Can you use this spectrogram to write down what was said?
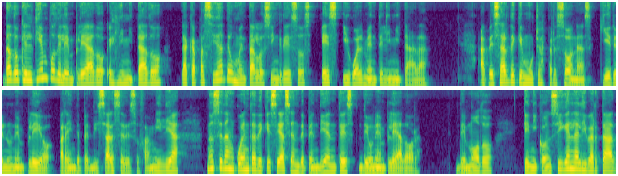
Dado que el tiempo del empleado es limitado, la capacidad de aumentar los ingresos es igualmente limitada. A pesar de que muchas personas quieren un empleo para independizarse de su familia, no se dan cuenta de que se hacen dependientes de un empleador. De modo que ni consiguen la libertad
